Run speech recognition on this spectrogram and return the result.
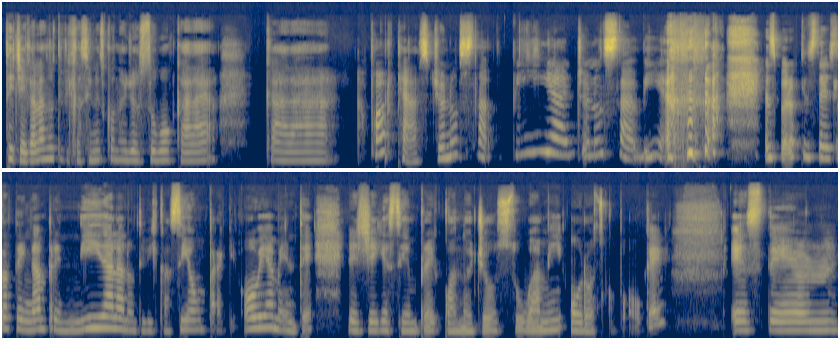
te llegan las notificaciones cuando yo subo cada, cada podcast. Yo no sabía, yo no sabía. Espero que ustedes la tengan prendida la notificación para que obviamente les llegue siempre cuando yo suba mi horóscopo, ¿ok? Este,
